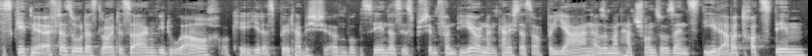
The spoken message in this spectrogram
das geht mir öfter so, dass Leute sagen, wie du auch, okay, hier das Bild habe ich irgendwo gesehen, das ist bestimmt von dir und dann kann ich das auch bejahen. Also man hat schon so seinen Stil, aber trotzdem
